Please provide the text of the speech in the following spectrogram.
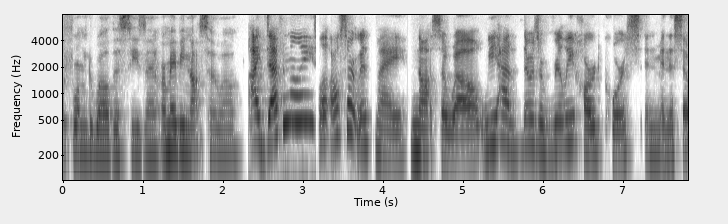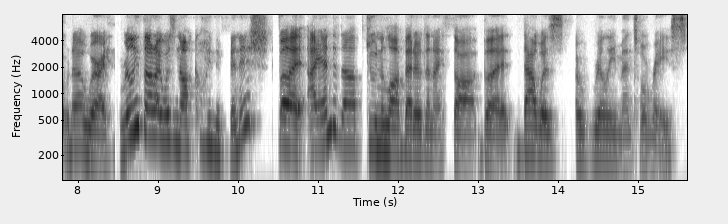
performed well this season, or maybe not so well? I definitely, well, I'll start with my not so well. We had, there was a really hard course in Minnesota where I really thought I was not going to finish, but I ended up doing a lot better than I thought. But that was a really mental race.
